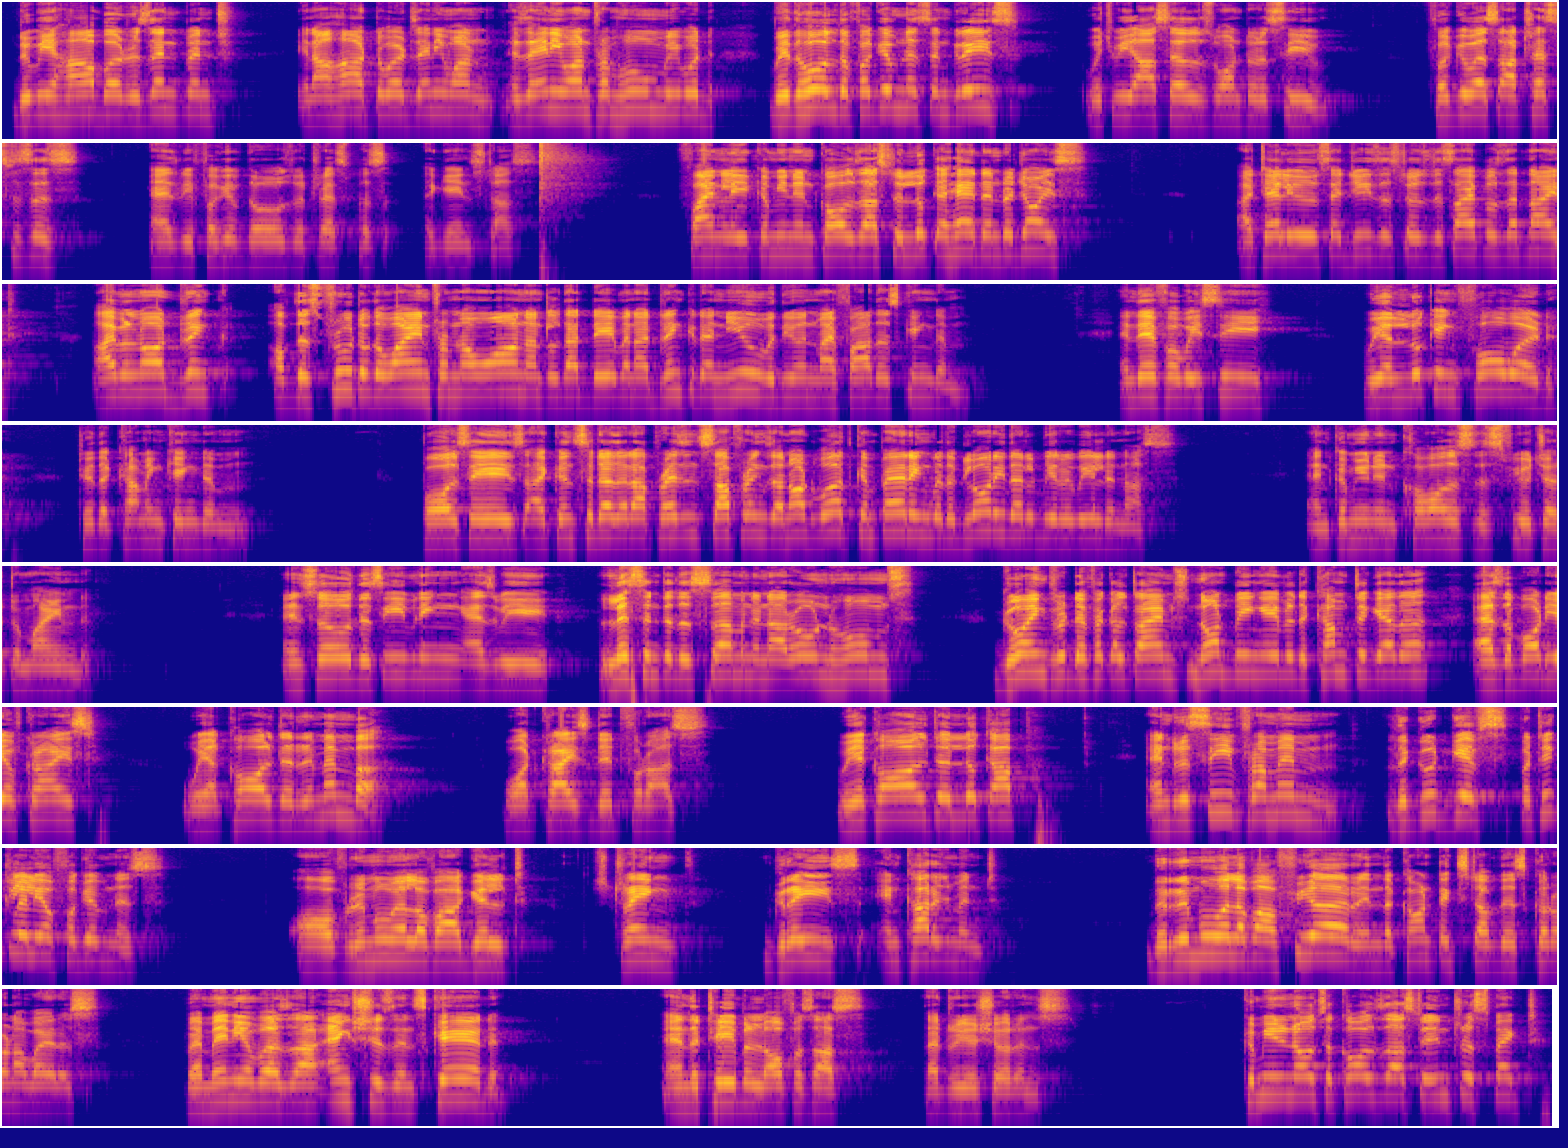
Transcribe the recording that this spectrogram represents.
do we harbor resentment in our heart towards anyone? Is there anyone from whom we would withhold the forgiveness and grace which we ourselves want to receive? Forgive us our trespasses as we forgive those who trespass against us. Finally, communion calls us to look ahead and rejoice. I tell you, said Jesus to his disciples that night, I will not drink of this fruit of the vine from now on until that day when I drink it anew with you in my Father's kingdom. And therefore, we see we are looking forward to the coming kingdom. Paul says, I consider that our present sufferings are not worth comparing with the glory that will be revealed in us. And communion calls this future to mind. And so this evening, as we listen to the sermon in our own homes, going through difficult times, not being able to come together as the body of Christ, we are called to remember what Christ did for us. We are called to look up and receive from Him the good gifts, particularly of forgiveness, of removal of our guilt, strength, grace, encouragement, the removal of our fear in the context of this coronavirus, where many of us are anxious and scared, and the table offers us that reassurance. Communion also calls us to introspect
